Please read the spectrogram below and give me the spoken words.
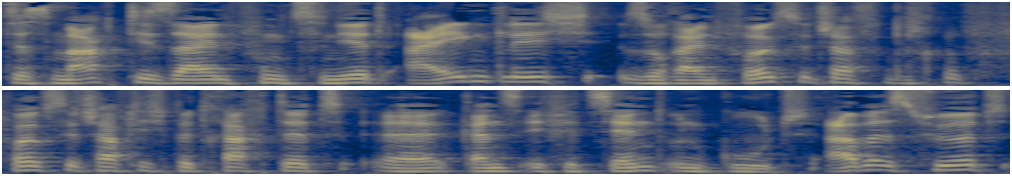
das Marktdesign funktioniert eigentlich so rein volkswirtschaftlich betrachtet äh, ganz effizient und gut. Aber es führt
